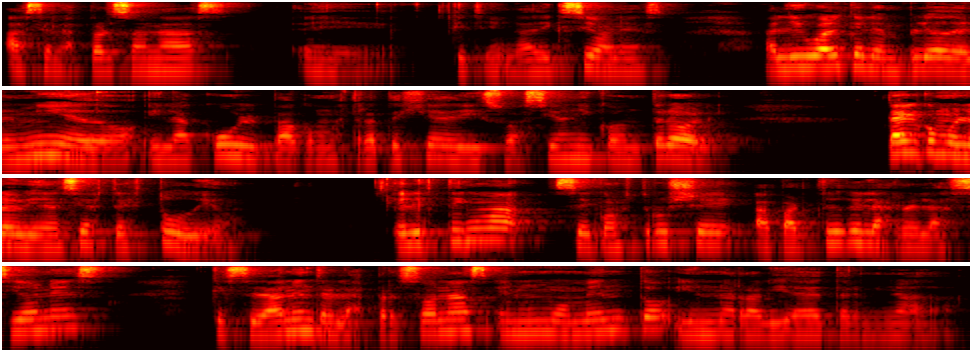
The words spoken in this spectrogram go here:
hacia las personas eh, que tienen adicciones, al igual que el empleo del miedo y la culpa como estrategia de disuasión y control, tal como lo evidenció este estudio. El estigma se construye a partir de las relaciones que se dan entre las personas en un momento y en una realidad determinada,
